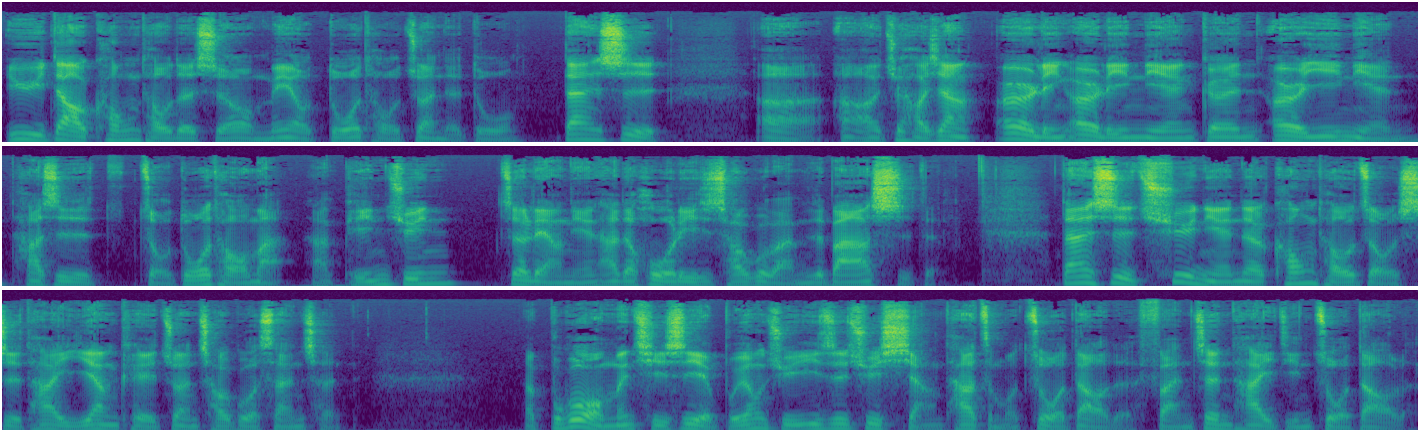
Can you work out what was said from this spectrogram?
遇到空头的时候没有多头赚得多，但是呃啊，就好像二零二零年跟二一年它是走多头嘛啊，平均这两年它的获利是超过百分之八十的，但是去年的空头走势它一样可以赚超过三成。啊，不过我们其实也不用去一直去想它怎么做到的，反正它已经做到了。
